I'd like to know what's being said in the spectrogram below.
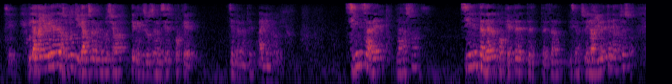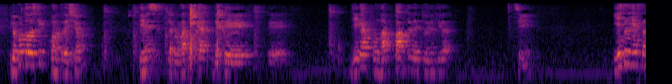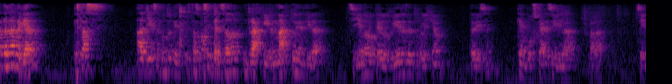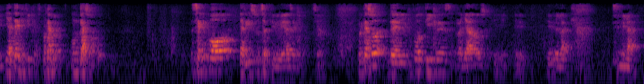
¿Sí? Y la mayoría de nosotros llegamos a la conclusión de que Jesús es Mesías porque simplemente alguien lo dijo. Sin saber las razones. Sin entender el por qué te, están diciendo eso. Y la mayoría tenemos eso. Y lo peor todo es que con la tradición tienes la problemática de que eh, llega a formar parte de tu identidad. ¿Sí? Y esta llega a estar tan arraigada que estás, ah, llegas al punto que estás más interesado en reafirmar tu identidad, siguiendo lo que los líderes de tu religión te dicen, que en buscar y seguir la verdad. ¿Sí? Ya te identificas. Por ejemplo, un caso. Sé que puedo tener susceptibilidades aquí. ¿sí? Por el caso del equipo Tigres, Rayados y, de la similar.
